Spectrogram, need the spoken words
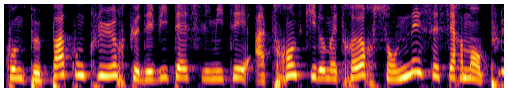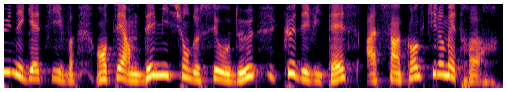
qu'on ne peut pas conclure que des vitesses limitées à 30 km heure sont nécessairement plus négatives en termes d'émissions de CO2 que des vitesses à 50 km heure.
